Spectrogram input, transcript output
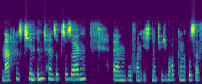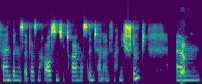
nachjustieren, intern sozusagen? Ähm, wovon ich natürlich überhaupt kein großer Fan bin, ist etwas nach außen zu tragen, was intern einfach nicht stimmt. Ja. Ähm,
